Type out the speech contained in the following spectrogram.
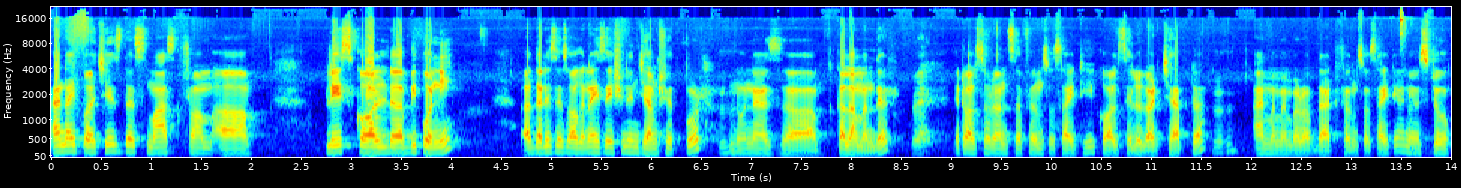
And I purchased this mask from a place called uh, Biponi. Uh, that is this organization in Jamshedpur known as uh, Kala Mandir. Right. It also runs a film society called Celluloid Chapter. I'm a member of that film society and used to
